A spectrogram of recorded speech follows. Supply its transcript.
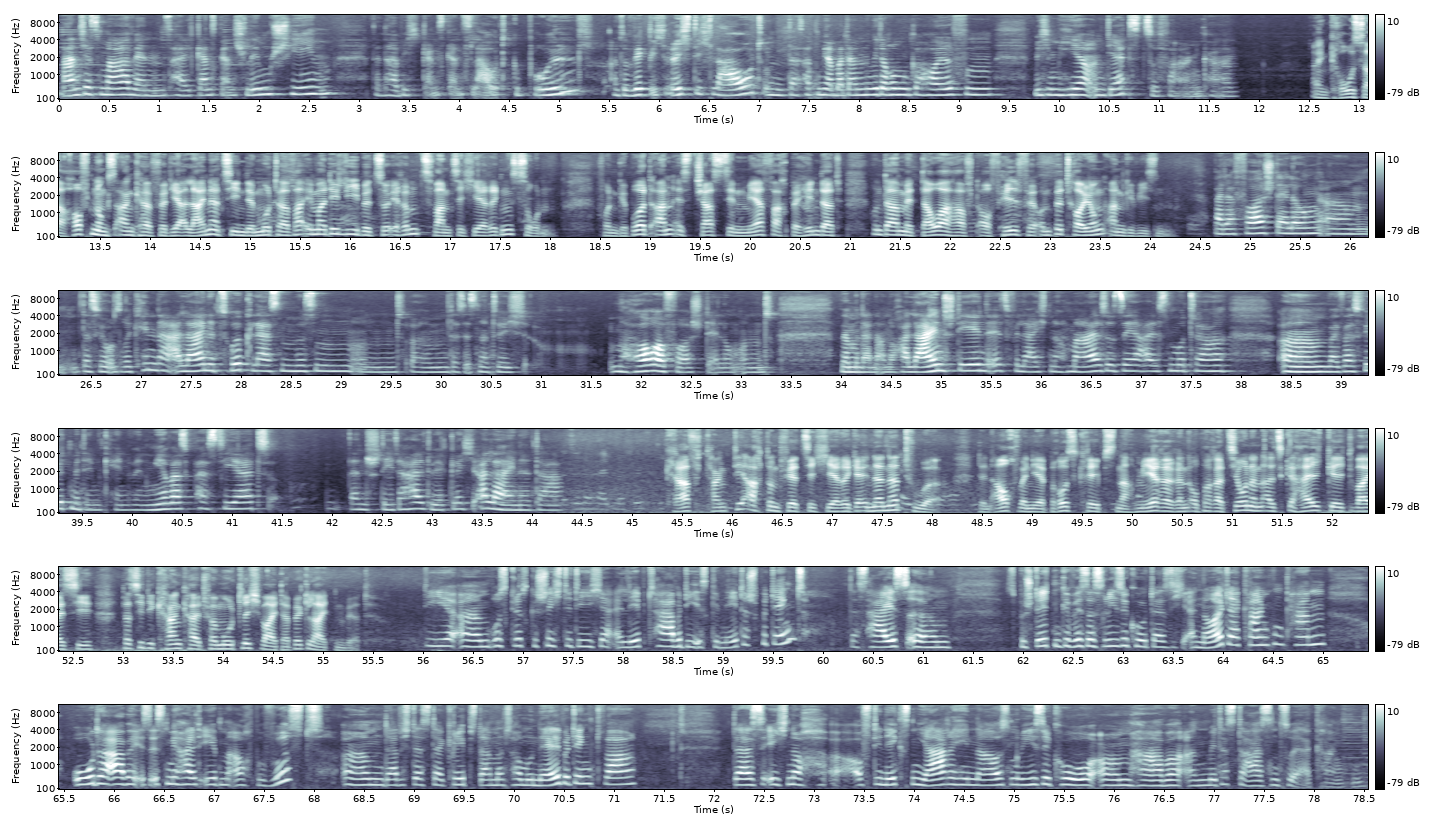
Manches Mal, wenn es halt ganz, ganz schlimm schien, dann habe ich ganz, ganz laut gebrüllt, also wirklich richtig laut. Und das hat mir aber dann wiederum geholfen, mich im Hier und Jetzt zu verankern. Ein großer Hoffnungsanker für die alleinerziehende Mutter war immer die Liebe zu ihrem 20-jährigen Sohn. Von Geburt an ist Justin mehrfach behindert und damit dauerhaft auf Hilfe und Betreuung angewiesen. Bei der Vorstellung, ähm, dass wir unsere Kinder alleine zurücklassen müssen, und ähm, das ist natürlich eine Horrorvorstellung. Und wenn man dann auch noch alleinstehend ist, vielleicht noch mal so sehr als Mutter, ähm, weil was wird mit dem Kind, wenn mir was passiert? Dann steht er halt wirklich alleine da. Kraft tankt die 48-Jährige in der Natur. Denn auch wenn ihr Brustkrebs nach mehreren Operationen als geheilt gilt, weiß sie, dass sie die Krankheit vermutlich weiter begleiten wird. Die ähm, Brustkrebsgeschichte, die ich ja erlebt habe, die ist genetisch bedingt. Das heißt, ähm, es besteht ein gewisses Risiko, dass ich erneut erkranken kann. Oder aber es ist mir halt eben auch bewusst, ähm, dadurch, dass der Krebs damals hormonell bedingt war, dass ich noch äh, auf die nächsten Jahre hinaus ein Risiko ähm, habe, an Metastasen zu erkranken.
